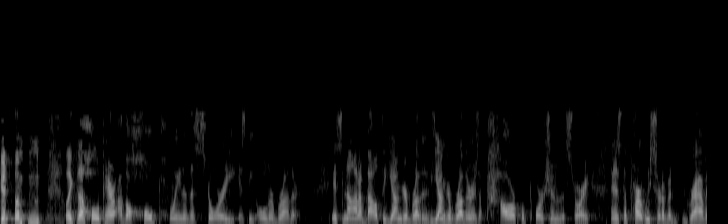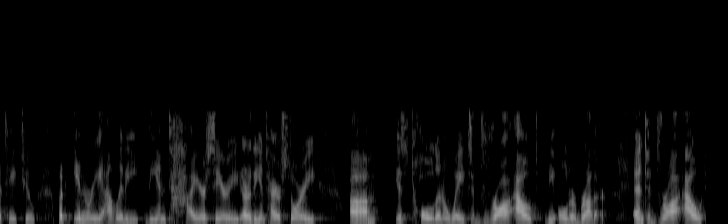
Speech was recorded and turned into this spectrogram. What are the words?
him. like the whole par- the whole point of the story is the older brother. It's not about the younger brother. The younger brother is a powerful portion of the story, and it's the part we sort of gravitate to. But in reality, the entire series or the entire story um, is told in a way to draw out the older brother and to draw out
